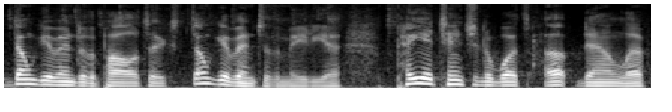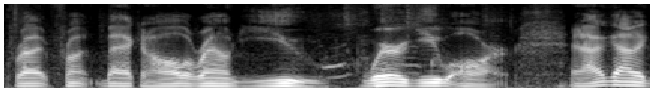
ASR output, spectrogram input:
Don't give in to the politics. Don't give in to the media. Pay attention to what's up, down, left, right, front, back, and all around you, where you are. And I got to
